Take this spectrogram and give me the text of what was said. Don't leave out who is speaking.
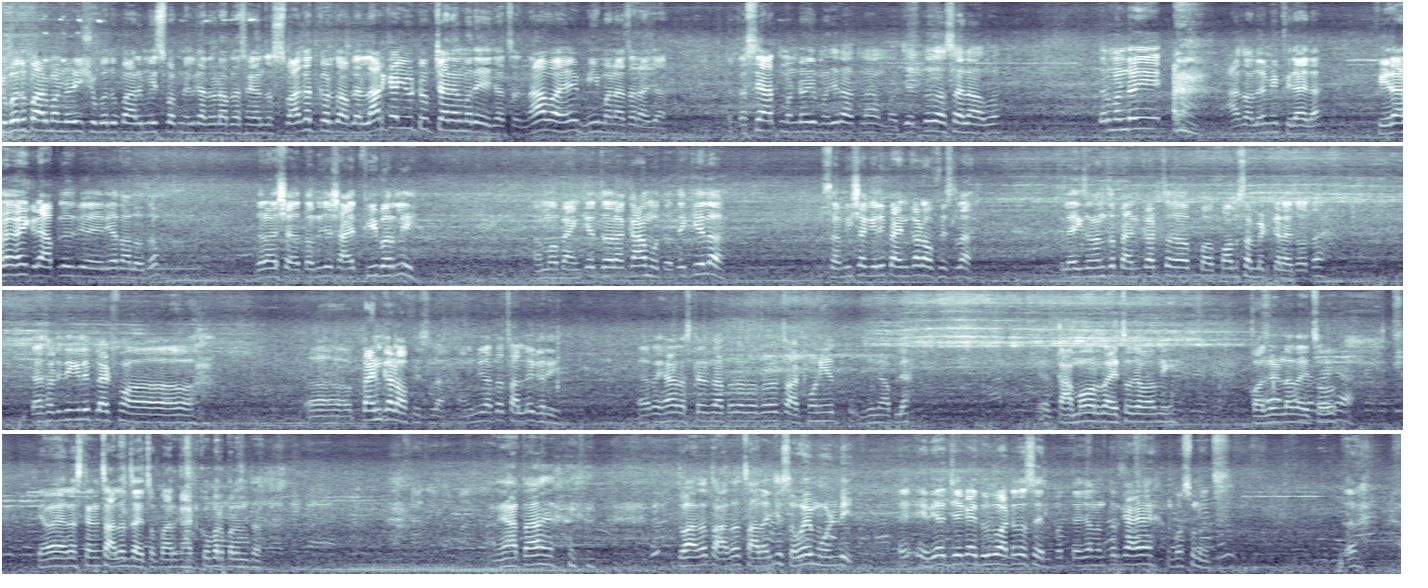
Speaker 1: शुभ दुपार मंडळी शुभ दुपार मी स्वप्नील कात्रड आपल्या सगळ्यांचं स्वागत करतो आपल्या लाडक्या यूट्यूब चॅनलमध्ये ज्याचं नाव आहे मी मनाचा राजा. तर कसे आहात मंडळी? म्हणजे मजेत आहात ना मजेतच असायला हवं. तर मंडळी आज आलो आहे मी फिरायला. फिरायला नाही इकडे आपल्याच एरियात आलो होतो. जरा श तनुच्या शाळेत फी भरली. मग बँकेत जरा काम होतं ते केलं. समीक्षा गेली पॅन कार्ड ऑफिसला. तिला एक जणांचं पॅन कार्डचं फॉर्म सबमिट करायचा होता. त्यासाठी ती गेली प्लॅटफॉर्म पॅन कार्ड ऑफिसला. आणि मी आता चाललो आहे घरी. आता ह्या रस्त्याने जाता जाता जाताच आठवणी येत जुन्या आपल्या. कामावर जायचो जेव्हा मी. कॉलेजला जायचो. तेव्हा या रस्त्याने चालत जायचो पार घाटकोपरपर्यंत आणि आता तो आता आता चालायची सवय मोडली. एरियात जे काही दूध वाटत असेल पण त्याच्यानंतर काय बसूनच. तर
